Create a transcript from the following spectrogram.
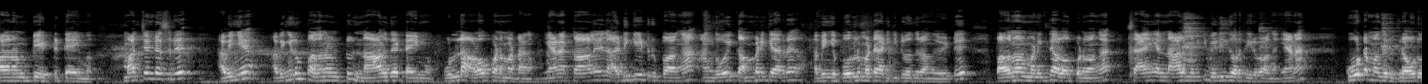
பதினொன்று டு எட்டு டைமு மச்சண்டஸ்டு அவங்க அவங்களும் பதினொன்று டு நாலு தான் டைமு உள்ளே அலோவ் பண்ண மாட்டாங்க. ஏன்னா காலையில் அடுக்கிட்டு இருப்பாங்க. அங்கே போய் கம்பெனிக்காரர் அவங்க பொருள் மட்டும் அடிக்கிட்டு வந்துடுவாங்க போயிட்டு பதினோரு மணிக்கு தான் அலோவ் பண்ணுவாங்க. சாயங்காலம் நாலு மணிக்கு வெளியே துரத்திடுவாங்க. ஏன்னா கூட்டம் வந்து க்ரௌடு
